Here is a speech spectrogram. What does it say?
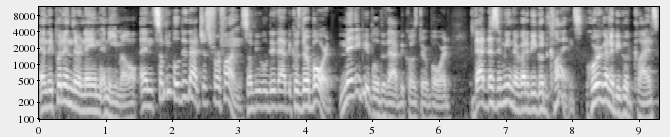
and they put in their name and email. And some people do that just for fun. Some people do that because they're bored. Many people do that because they're bored. That doesn't mean they're going to be good clients. Who are going to be good clients?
